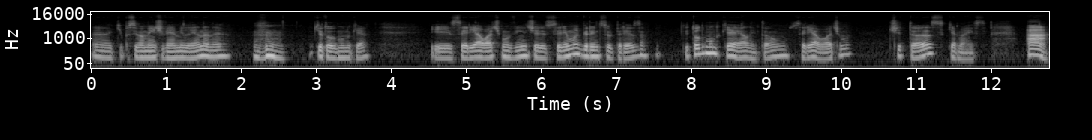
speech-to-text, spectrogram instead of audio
Uh, que possivelmente vem a Milena, né? que todo mundo quer. E seria ótimo vir, seria uma grande surpresa. E todo mundo quer ela, então seria ótimo. Titãs, que mais? Ah,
